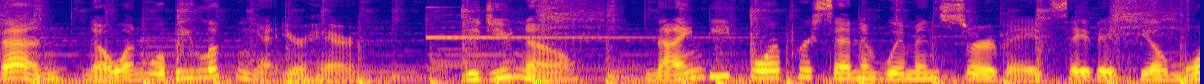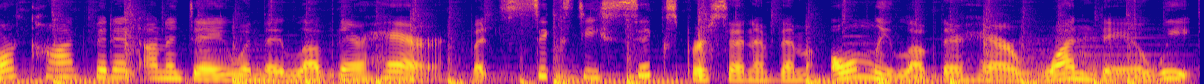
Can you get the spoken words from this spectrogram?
Then, no one will be looking at your hair. Did you know? 94% of women surveyed say they feel more confident on a day when they love their hair, but 66% of them only love their hair one day a week.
